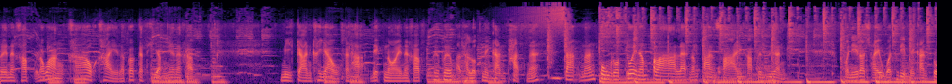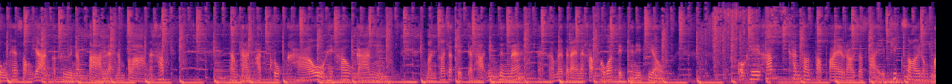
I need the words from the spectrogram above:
เลยนะครับ ระหว่างข้าวไข่แล้วก็กระเทียมเนี่ยนะครับ มีการเขย่ากระทะเล็กน้อยนะครับ เพื่อเพิ่มอรรถรสในการผัดนะ จากนั้นปรุงรสด้วยน้ำปลาและน้ำตาลทรายครับเพื่อนๆ วันนี้เราใช้วัตถุดิบในการปรุงแค่ 2 อย่างก็คือน้ำตาลและน้ำปลานะครับทำการผัดคลุกเคล้าให้เข้ากัน มันก็จะติดกระทะนิดนึงนะ แต่ก็ไม่เป็นไรนะครับ เพราะว่าติดแค่นิดเดียว โอเคครับ ขั้นตอนต่อไปเราจะใส่พริกซอยลงไป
